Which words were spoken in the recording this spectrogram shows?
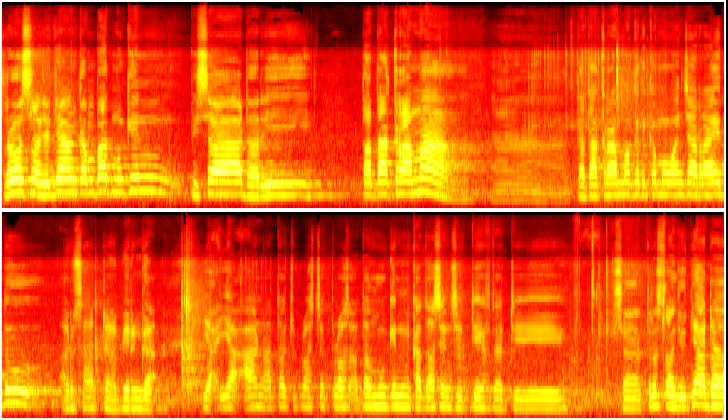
Terus selanjutnya yang keempat mungkin bisa dari tata krama. Nah, tata krama ketika mewawancara itu harus ada biar enggak ya-yaan atau ceplos-ceplos atau mungkin kata sensitif tadi. Bisa. Terus selanjutnya ada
